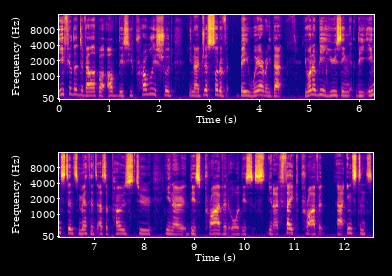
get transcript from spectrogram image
if you're the developer of this, you probably should, you know, just sort of be wary that you want to be using the instance methods as opposed to, you know, this private or this, you know, fake private uh, instance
